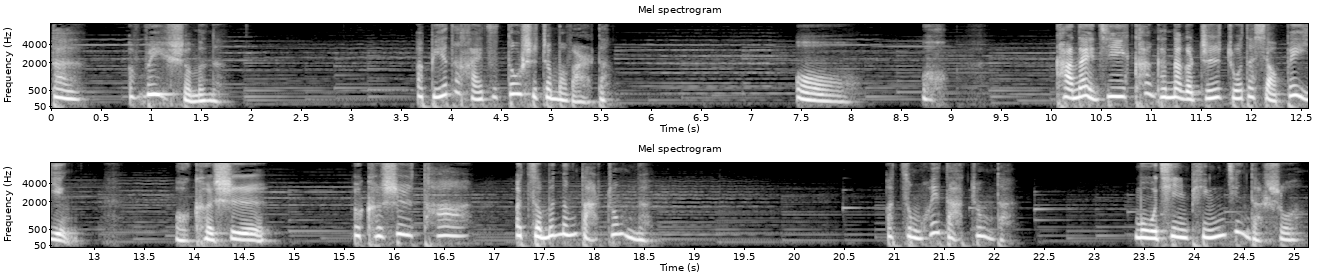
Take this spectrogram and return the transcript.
但为什么呢？啊，别的孩子都是这么玩的。哦，哦，卡耐基看看那个执着的小背影。哦，可是，呃，可是他，呃，怎么能打中呢？啊，总会打中的。母亲平静地说：“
